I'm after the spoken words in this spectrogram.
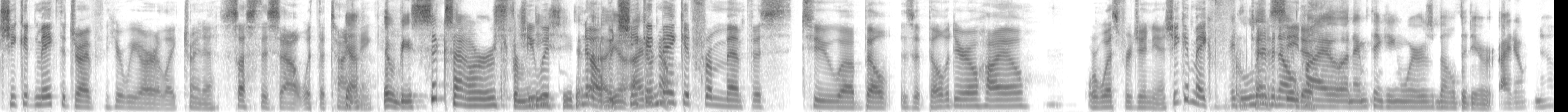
she could make the drive. Here we are, like trying to suss this out with the timing. yeah. It would be six hours from she would DC to no, uh, but yeah, she I could make it from Memphis to uh, Bel. Is it Belvedere, Ohio, or West Virginia? She could make it I from live in Tennessee to, Ohio, and I'm thinking, where's Belvedere? I don't know.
